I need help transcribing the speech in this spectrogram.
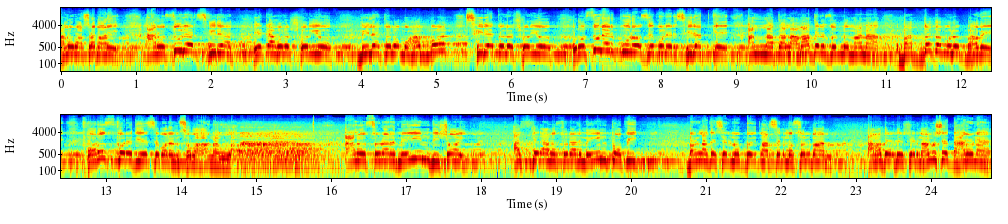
ভালোবাসা বাড়ে। আর রসুলের সিরাত এটা হলো শরীয়ত। মিলেত হলো মোহাব্বত সিরাত হলো শরীয়ত। রসুলের পুরো জীবনের সিরাতকে আল্লাহ তালা আমাদের জন্য মানা বাধ্যতামূলকভাবে ফরজ করে দিয়েছে বলেন সোবাহান আল্লাহ আলোচনার মেইন বিষয়, আজকের আলোচনার মেইন টপিক বাংলাদেশের নব্বই পার্সেন্ট মুসলমান আমাদের দেশের মানুষের ধারণা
